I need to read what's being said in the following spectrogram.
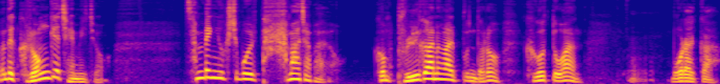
근데 그런 게 재미죠. 365일 다 맞아봐요. 그건 불가능할 뿐더러 그것 또한 뭐랄까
